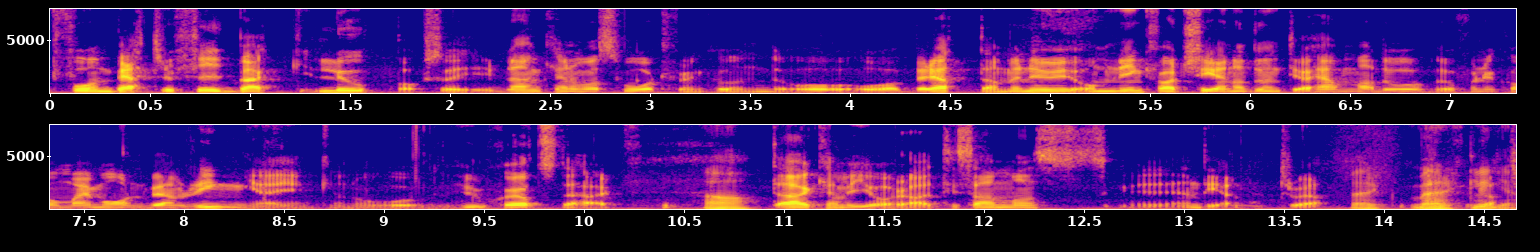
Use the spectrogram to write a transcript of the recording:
få en bättre feedback loop också. Ibland kan det vara svårt för en kund att, att berätta. Men nu om ni är en kvart sena då är inte jag hemma. Då, då får ni komma imorgon. Vem ringer jag egentligen och hur sköts det här? Ja. Där kan vi göra tillsammans en del tror jag. Verk, verkligen.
